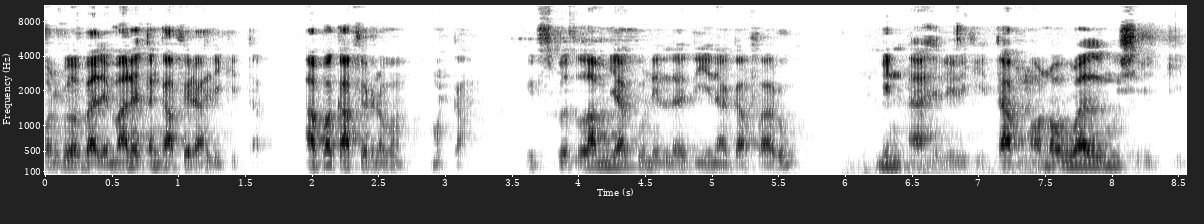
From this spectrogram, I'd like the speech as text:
Mohon kalau balik malih tentang kafir ahli kitab. Apa kafir nama? Mekah. Disebut lam yakunil ladina kafaru min ahli kitab ono wal musyriki.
